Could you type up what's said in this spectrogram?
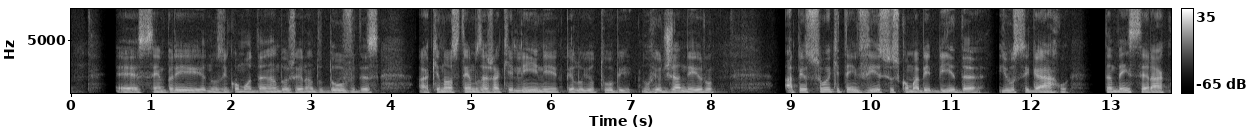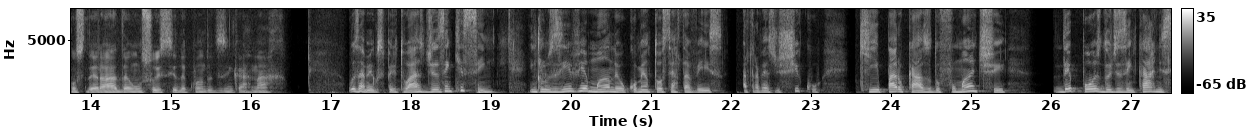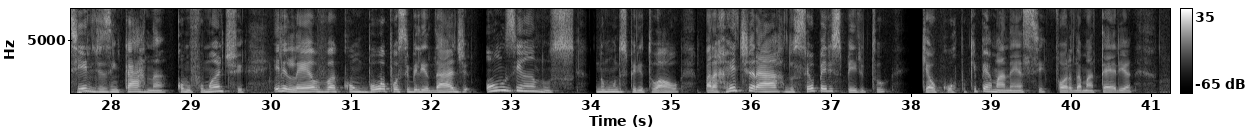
é, sempre nos incomodando ou gerando dúvidas. Aqui nós temos a Jaqueline pelo YouTube no Rio de Janeiro. A pessoa que tem vícios como a bebida e o cigarro também será considerada um suicida quando desencarnar? Os amigos espirituais dizem que sim. Inclusive, Emmanuel comentou certa vez, através de Chico, que para o caso do fumante, depois do desencarne, se ele desencarna como fumante, ele leva com boa possibilidade 11 anos no mundo espiritual para retirar do seu perispírito que é o corpo que permanece fora da matéria,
